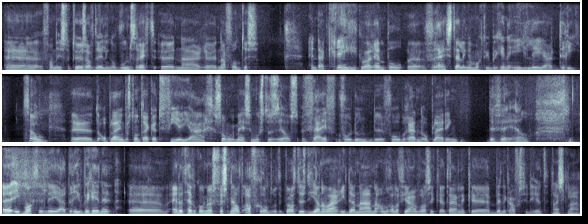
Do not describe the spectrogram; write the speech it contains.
eh, van de instructeursafdeling op Woensdrecht, eh, naar, eh, naar Fontes. En daar kreeg ik warempel eh vrijstellingen mocht ik beginnen in je leerjaar drie. Zo. Eh, de opleiding bestond eigenlijk uit vier jaar. Sommige mensen moesten er zelfs vijf voor doen. De voorbereidende opleiding, de VL. Eh, ik mocht in leerjaar drie beginnen. En dat heb ik ook nog eens versneld afgerond. Want ik was dus de januari daarna, na anderhalf jaar, was ik uiteindelijk ben ik afgestudeerd. Dat is klaar.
